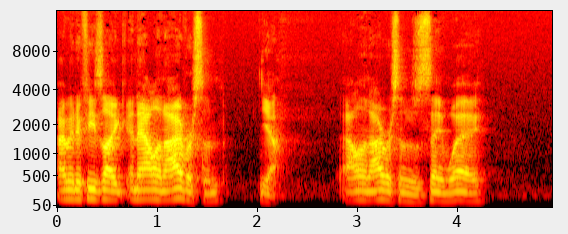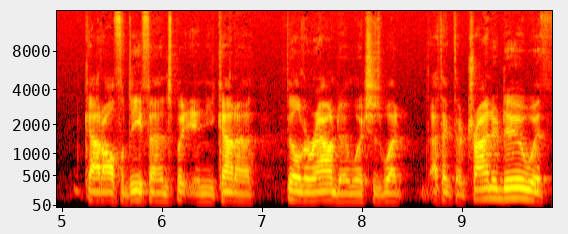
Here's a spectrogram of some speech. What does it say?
I mean, if he's like an Allen Iverson, yeah, Allen Iverson was the same way. Got awful defense, but and you kind of build around him, which is what I think they're trying to do with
